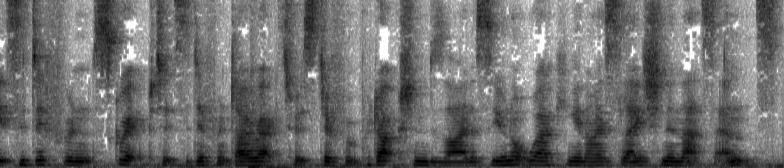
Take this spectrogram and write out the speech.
it's a different script it's a different director it's a different production designer so you're not working in isolation in that sense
